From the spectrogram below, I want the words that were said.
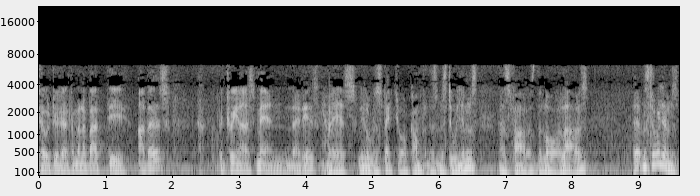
told you, gentlemen, about the others? Between us men, that is. Yes, we'll respect your confidence, Mr. Williams, as far as the law allows. Uh, Mr. Williams,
